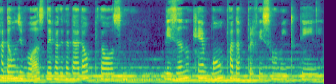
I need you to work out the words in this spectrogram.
cada um de vós deve agradar ao próximo, visando o que é bom para o aperfeiçoamento dele.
